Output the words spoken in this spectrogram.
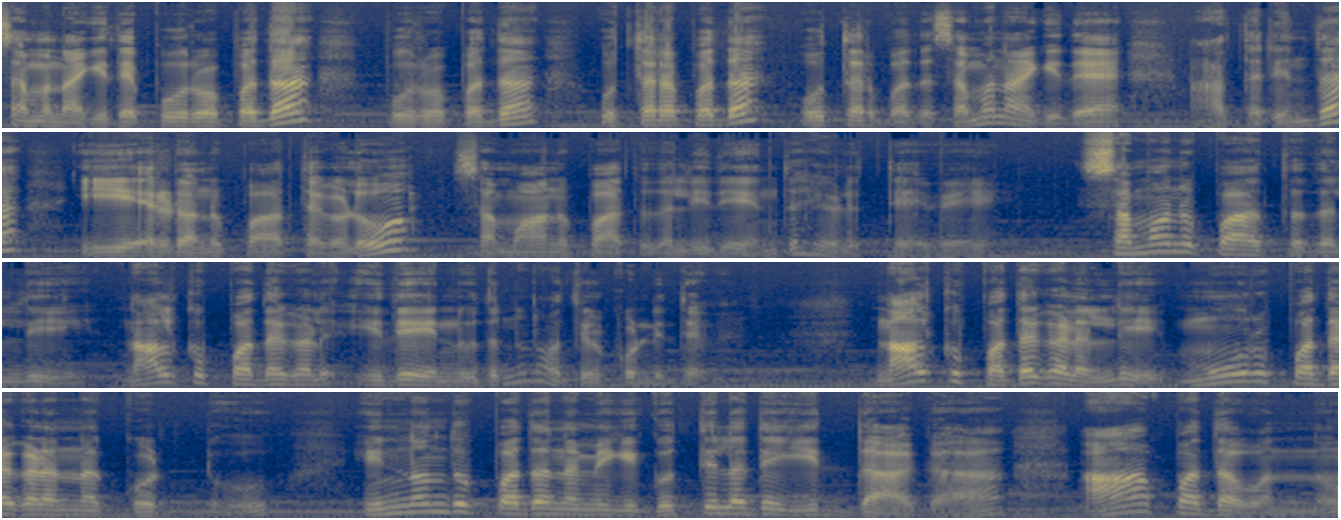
ಸಮನಾಗಿದೆ. ಪೂರ್ವ ಪದ ಪೂರ್ವ ಪದ ಉತ್ತರ ಪದ ಉತ್ತರ ಪದ ಸಮನಾಗಿದೆ. ಆದ್ದರಿಂದ ಈ ಎರಡು ಅನುಪಾತಗಳು ಸಮಾನುಪಾತದಲ್ಲಿದೆ ಎಂದು ಹೇಳುತ್ತೇವೆ. ಸಮಾನುಪಾತದಲ್ಲಿ ನಾಲ್ಕು ಪದಗಳು ಇದೆ ಎನ್ನುವುದನ್ನು ನಾವು ತಿಳ್ಕೊಂಡಿದ್ದೇವೆ. ನಾಲ್ಕು ಪದಗಳಲ್ಲಿ ಮೂರು ಪದಗಳನ್ನು ಕೊಟ್ಟು ಇನ್ನೊಂದು ಪದ ನಮಗೆ ಗೊತ್ತಿಲ್ಲದೆ ಇದ್ದಾಗ ಆ ಪದವನ್ನು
